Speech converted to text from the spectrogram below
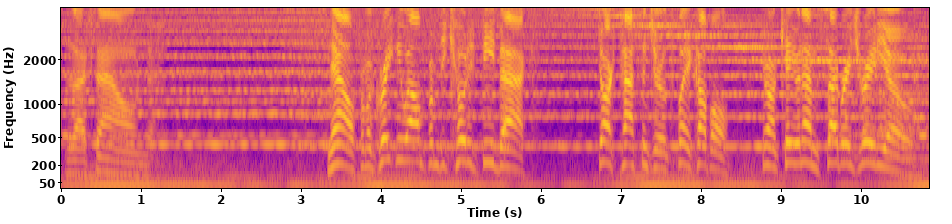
that I found. Now, from a great new album from Decoded Feedback, Dark Passenger. Let's play a couple here on KUNM Cyber Age Radio.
